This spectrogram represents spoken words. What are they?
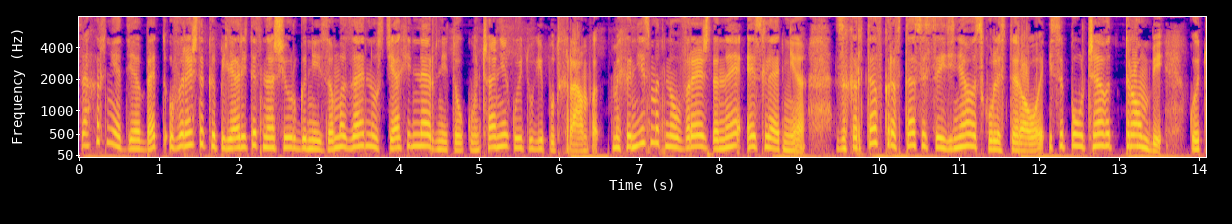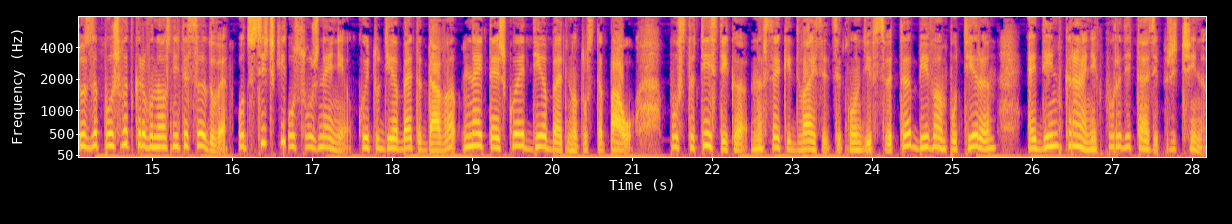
Захарният диабет уврежда капилярите в нашия организъм, а заедно с тях и нервните окончания, които ги подхранват. Механизмът на увреждане е следния. Захарта в кръвта се съединява с холестерола и се получават тромби, които запушват кръвоносните съдове. От всички осложнения, които диабета дава, най-тежко е диабетното стъпало. По статистика, на всеки 20 секунди в света бива ампутиран един крайник поради тази причина.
